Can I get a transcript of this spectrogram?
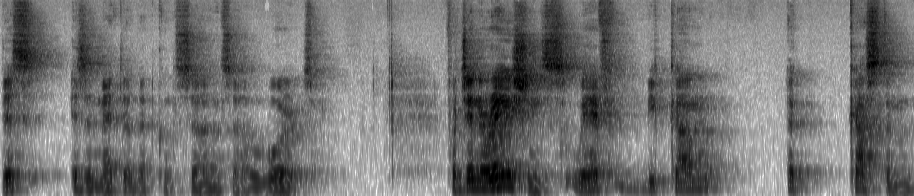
this is a matter that concerns the whole world. For generations, we have become accustomed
